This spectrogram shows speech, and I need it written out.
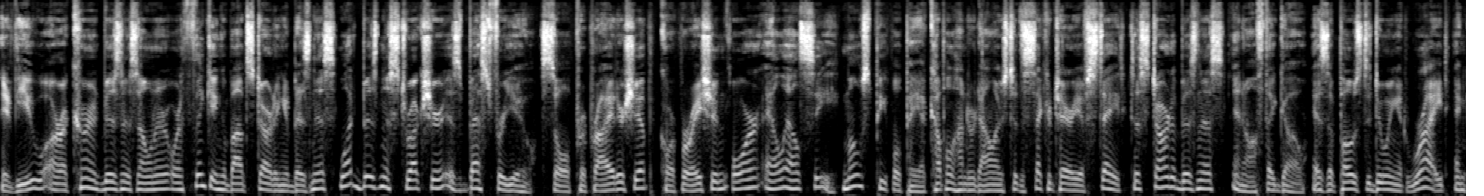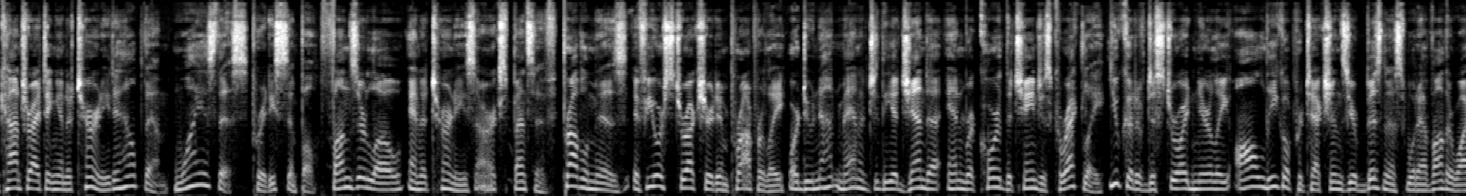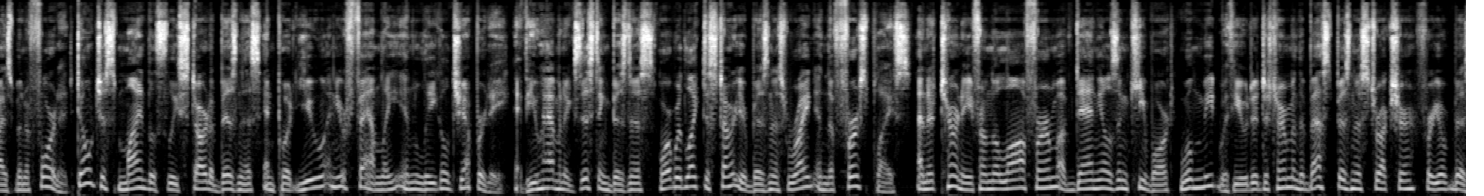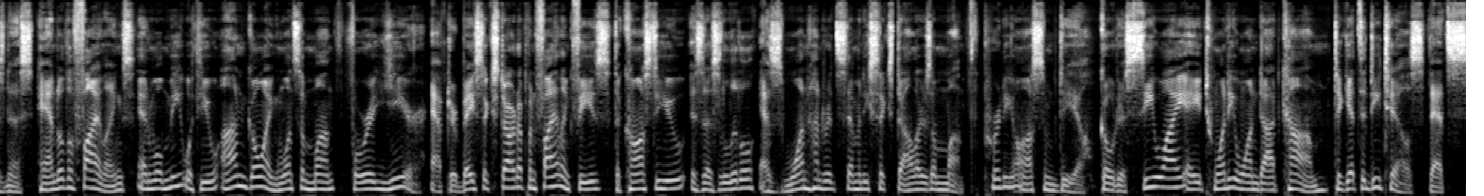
If you are a current business owner or thinking about starting a business, what business structure is best for you? Sole proprietorship, corporation, or LLC? Most people pay a couple hundred dollars to the Secretary of State to start a business and off they go, as opposed to doing it right and contracting an attorney to help them. Why is this? Pretty simple. Funds are low and attorneys are expensive. Problem is, if you're structured improperly or do not manage the agenda and record the changes correctly, you could have destroyed nearly all legal protections your business would have otherwise been afforded. Don't just mindlessly start a business and put you and your family in legal jeopardy. If you have an existing business or would like to start your business right in the first place, an attorney from the law firm of Daniels and Keyboard will meet with you to determine the best business structure for your business, handle the filings, and will meet with you ongoing once a month for a year. After basic startup and filing fees, the cost to you is as little as $176 a month. Pretty awesome deal. Go to CYA21.com to get the details. That's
